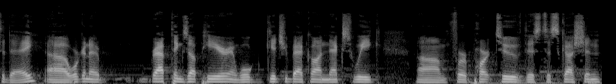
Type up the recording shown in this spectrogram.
today. Uh, we're going to wrap things up here and we'll get you back on next week um, for part two of this discussion.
